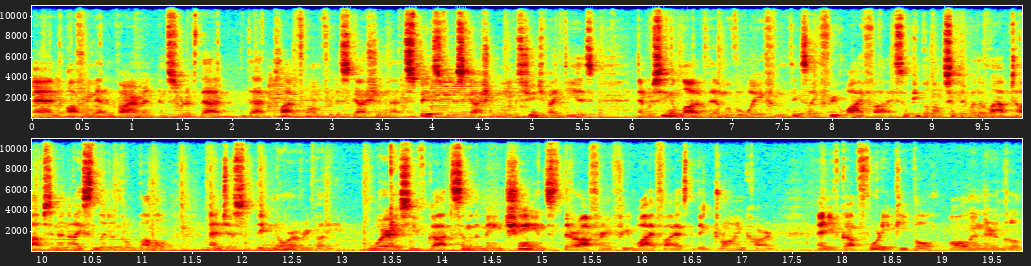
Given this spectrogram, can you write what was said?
and offering that environment and sort of that that platform for discussion, that space for discussion, the exchange of ideas. And we're seeing a lot of them move away from things like free Wi-Fi, so people don't sit there with their laptops in an isolated little bubble and just ignore everybody. Whereas you've got some of the main chains that are offering free Wi-Fi as the big drawing card, and you've got 40 people all in their little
